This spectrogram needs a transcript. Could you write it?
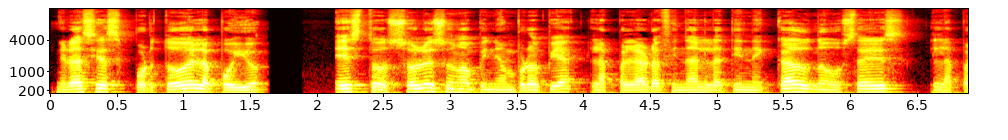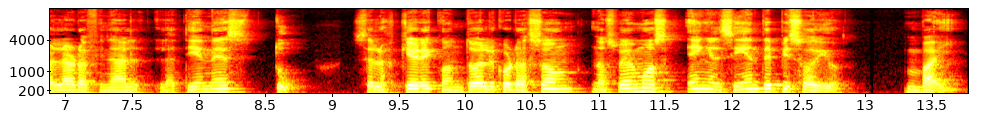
Gracias por todo el apoyo. Esto solo es una opinión propia, la palabra final la tiene cada uno de ustedes, la palabra final la tienes tú. Se los quiere con todo el corazón. Nos vemos en el siguiente episodio. Bye.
